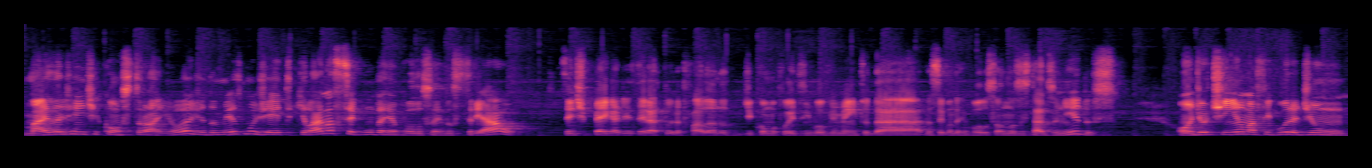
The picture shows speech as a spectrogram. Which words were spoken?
Mas a gente constrói hoje do mesmo jeito que lá na segunda revolução industrial, se a gente pega a literatura falando de como foi o desenvolvimento da, da segunda revolução nos Estados Unidos, onde eu tinha uma figura de um,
